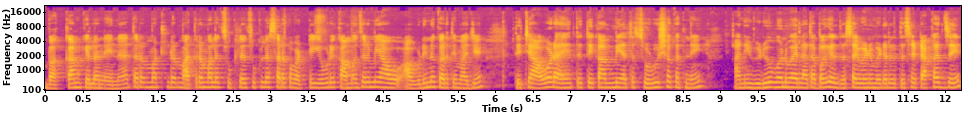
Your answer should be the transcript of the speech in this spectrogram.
बागकाम केलं नाही ना. तर म्हटलं मात्र मला चुकल्या चुकल्यासारखं वाटते. एवढे कामं जर मी आव आवडीनं करते माझे त्याची आवड आहे तर ते काम मी आता सोडू शकत नाही. आणि व्हिडिओ बनवायला आता बघेल जसा वेळ मिळाला तसं टाकत जाईल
